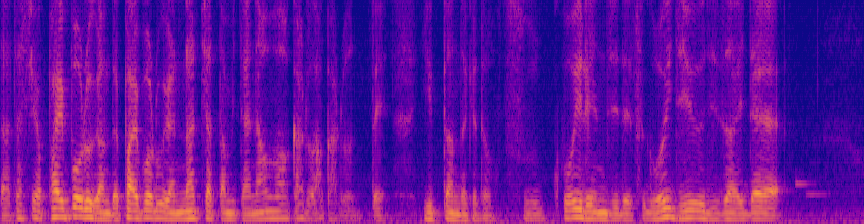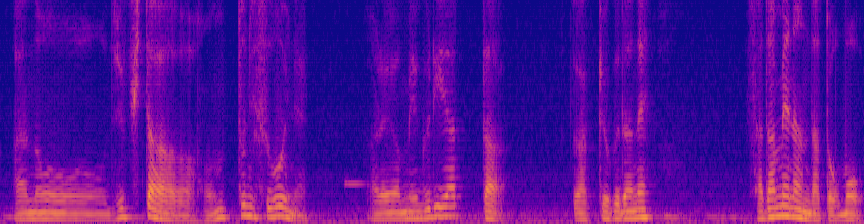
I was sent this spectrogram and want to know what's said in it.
私がパイプオルガンでパイプオルガンになっちゃったみたいな「分かる分かる」って言ったんだけどすっごいレンジですごい自由自在であのジュピターは本当にすごいね。あれは巡り合った楽曲だね。定めなんだと思う、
